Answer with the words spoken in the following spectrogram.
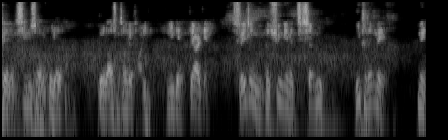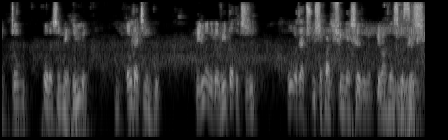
对新手不友好，对老手相对好一点。第一点，第二点，随着你的训练的深入，你可能每每周或者是每个月，你都在进步。比如说你的 V 的值，如果在初始化训练设置中，比方说是个四十，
